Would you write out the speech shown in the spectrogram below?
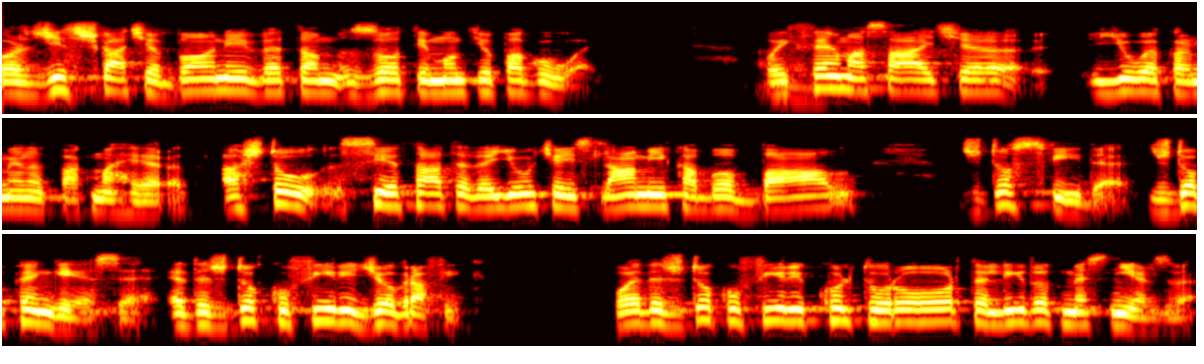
Për gjithçka që bëni, vetëm Zoti mund t'ju paguajë. Po i kthehem asaj që ju e përmendët pak ma herët. Ashtu si e thatë edhe ju që Islami i ka bë ball çdo sfide, çdo pengese, edhe çdo kufiri gjeografik, po edhe çdo kufiri kulturor të lidhet mes njerëzve,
